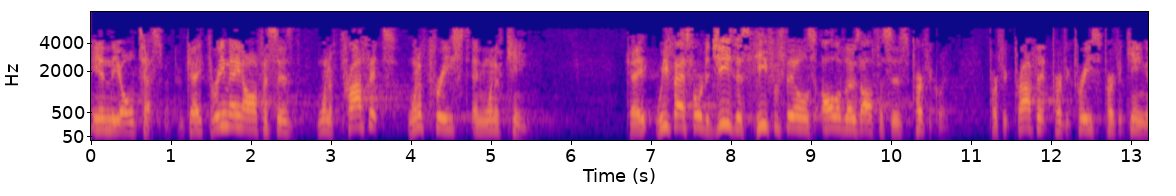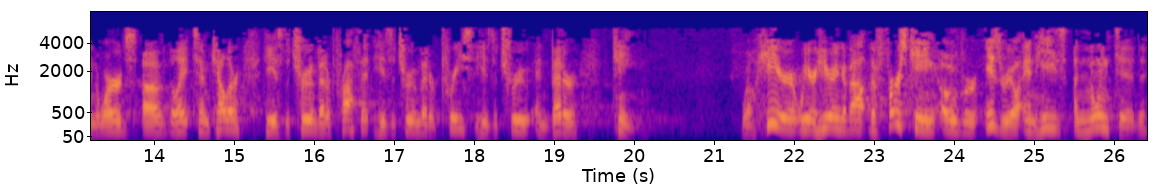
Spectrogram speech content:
in the Old Testament, okay? Three main offices, one of prophet, one of priest, and one of king. Okay, we fast forward to Jesus, He fulfills all of those offices perfectly. Perfect prophet, perfect priest, perfect king. In the words of the late Tim Keller, He is the true and better prophet, He is the true and better priest, He is the true and better king. Well, here we are hearing about the first king over Israel and He's anointed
